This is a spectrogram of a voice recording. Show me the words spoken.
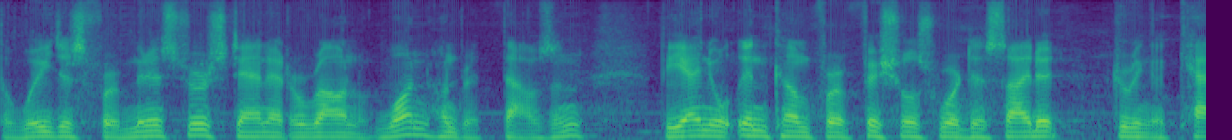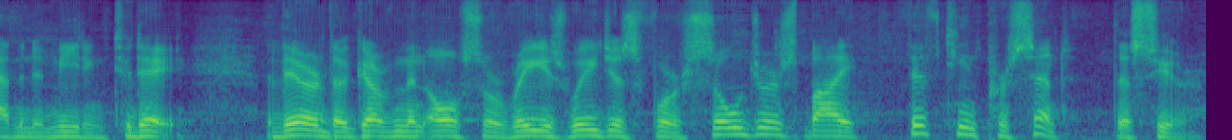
The wages for ministers stand at around 100,000. The annual income for officials were decided during a cabinet meeting today. There, the government also raised wages for soldiers by 15% this year.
